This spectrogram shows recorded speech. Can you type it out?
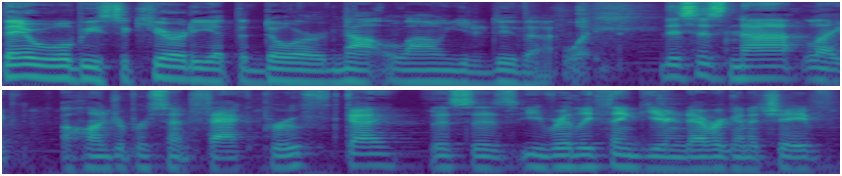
there will be security at the door, not allowing you to do that. Wait, This is not like 100% fact proof, guy. This is. You really think you're never gonna shave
